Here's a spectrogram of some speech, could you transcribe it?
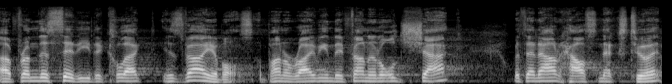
uh, from the city to collect his valuables. Upon arriving, they found an old shack with an outhouse next to it.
